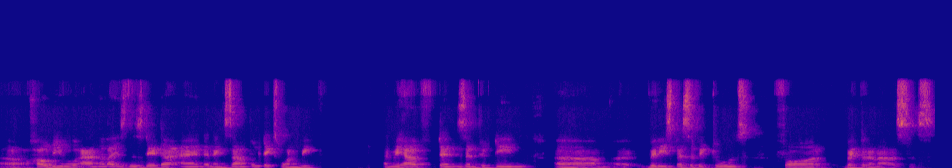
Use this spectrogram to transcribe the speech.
uh, how do you analyze this data, and an example takes one week. And we have tens and 15 um, uh, very specific tools for vector analysis.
